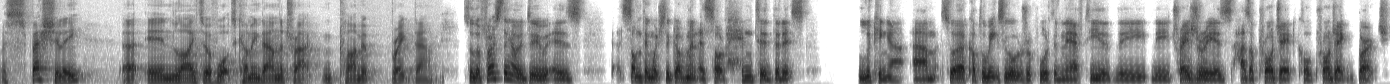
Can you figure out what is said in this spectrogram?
especially uh, in light of what's coming down the track and climate breakdown? So, the first thing I would do is something which the government has sort of hinted that it's looking at. Um, so, a couple of weeks ago, it was reported in the FT that the, the Treasury is, has a project called Project Birch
